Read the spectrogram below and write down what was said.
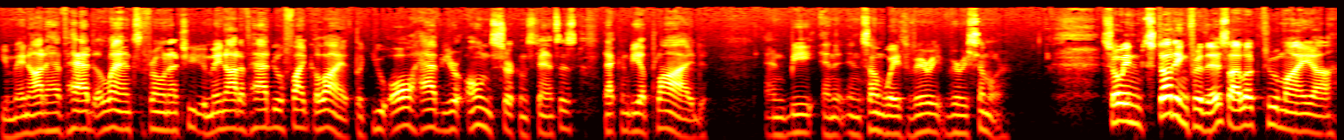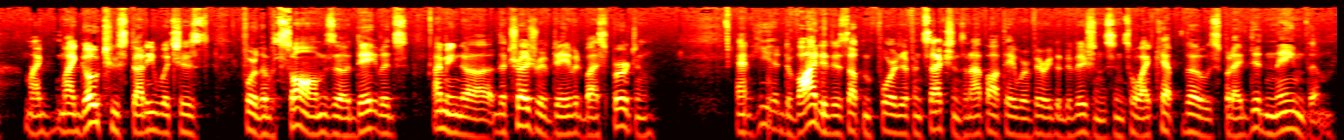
You may not have had a lance thrown at you. You may not have had to fight Goliath, but you all have your own circumstances that can be applied and be, in, in some ways, very, very similar. So, in studying for this, I looked through my, uh, my, my go to study, which is for the Psalms, uh, David's, I mean, uh, the Treasury of David by Spurgeon. And he had divided this up in four different sections, and I thought they were very good divisions, and so I kept those, but I did name them.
